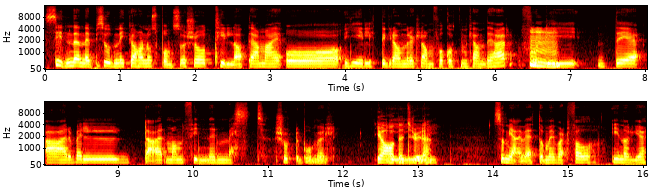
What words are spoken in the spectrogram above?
siden denne episoden ikke har noen sponsor, så tillater jeg meg å gi litt grann reklame for Cotton Candy her. Fordi det er vel der man finner mest skjortebomull. Ja, det tror jeg. Som jeg vet om, i hvert fall i Norge.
